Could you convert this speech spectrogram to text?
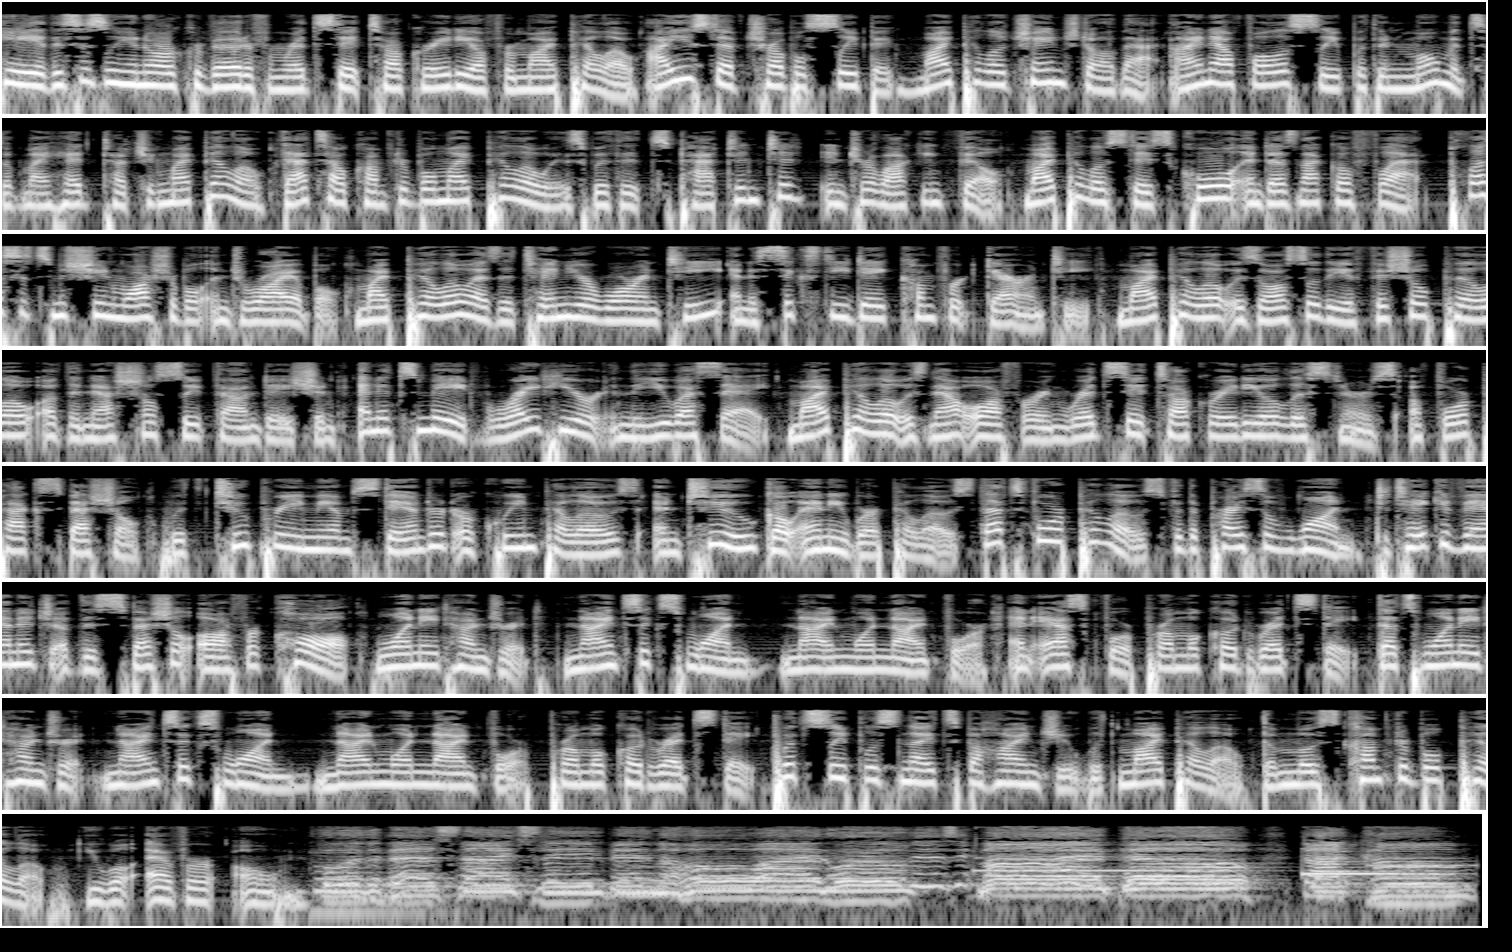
Hey, this is Leonora Cravota from Red State Talk Radio for My Pillow. I used to have trouble sleeping. My Pillow changed all that. I now fall asleep within moments of my head touching my pillow. That's how comfortable My Pillow is with its patented interlocking fill. My Pillow stays cool and does not go flat. Plus, it's machine washable and dryable. My Pillow has a 10-year warranty and a 60-day comfort guarantee. My Pillow is also the official pillow of the National Sleep Foundation, and it's made right here in the USA. My Pillow is now offering Red State Talk Radio listeners a four-pack special with two premium standard or queen pillows and two go anywhere pillows. That's four pillows for the price of one. To take advantage of this special offer, call 1-800-961-9194 and ask for promo code Red State. That's 1 800 800 961 9194. Promo code Red State. Put sleepless nights behind you with My Pillow, the most comfortable pillow you will ever own. For the best night's sleep in the whole wide world, visit mypillow.com.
